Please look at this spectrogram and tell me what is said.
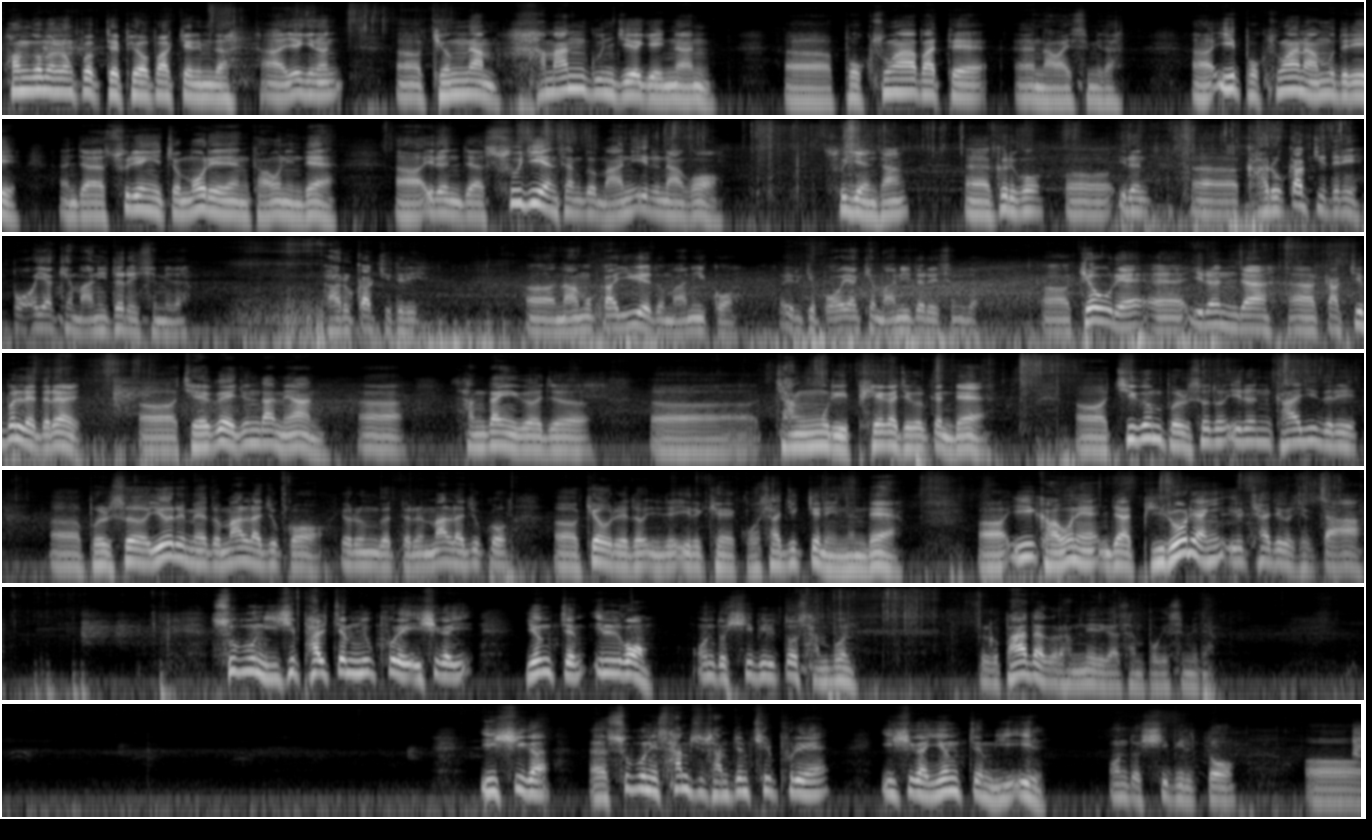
황금을 농법 대표 박견입니다. 아, 여기는 어, 경남 함안군 지역에 있는 어, 복숭아 밭에 에, 나와 있습니다. 아, 이 복숭아 나무들이 이제 수령이 좀 오래된 가온인데 아, 이런 이제 수지 현상도 많이 일어나고 수지 현상 어, 그리고 어, 이런 어, 가루 깍지들이 뽀얗게 많이 들어 있습니다. 가루 깍지들이 어, 나무가지 위에도 많이 있고 이렇게 뽀얗게 많이 들어 있습니다. 어, 겨울에 에, 이런 자 아, 깍지벌레들을 어, 제거해 준다면 어, 상당히 그저 어, 작물이 피해가 적을 건데 어, 지금 벌써도 이런 가지들이 어, 벌써 여름에도 말라 죽고 이런 것들은 말라 죽고 어, 겨울에도 이제 이렇게 고사 직전에 있는데 어, 이 가운데 이제 비료량이 일차적으로 적다. 수분 28.6%에 이 시가 0.10 온도 11도 3분 그리고 바닥으로 한번 내려가서 한번 보겠습니다. 이 시가 어, 수분이 33.7%에 이 시가 0.21 온도 11도 어,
